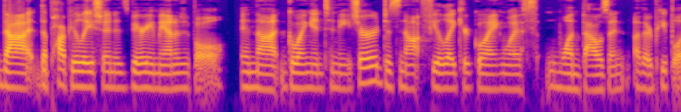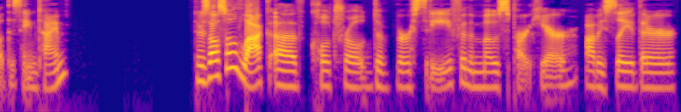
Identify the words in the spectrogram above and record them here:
that the population is very manageable in that going into nature does not feel like you're going with 1,000 other people at the same time. There's also a lack of cultural diversity for the most part here. Obviously, there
